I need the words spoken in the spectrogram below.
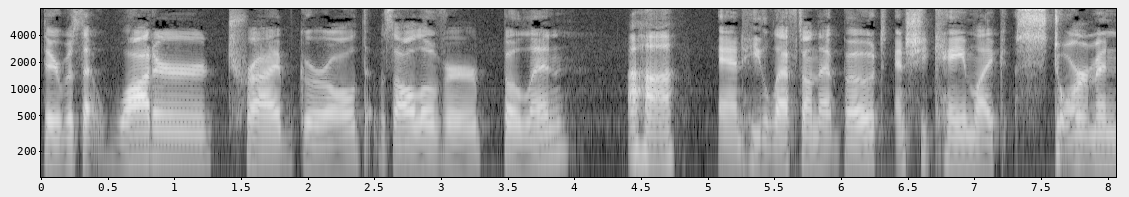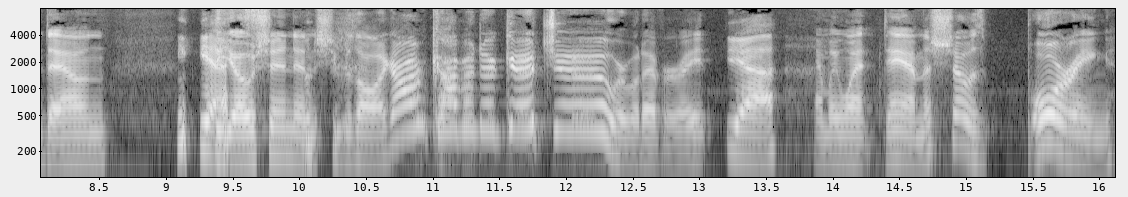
There was that water tribe girl that was all over Bolin, Uh-huh. and he left on that boat, and she came like storming down yes. the ocean, and she was all like, "I'm coming to get you," or whatever, right? Yeah. And we went, "Damn, this show is boring,"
